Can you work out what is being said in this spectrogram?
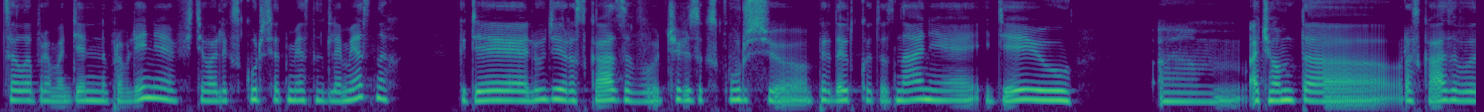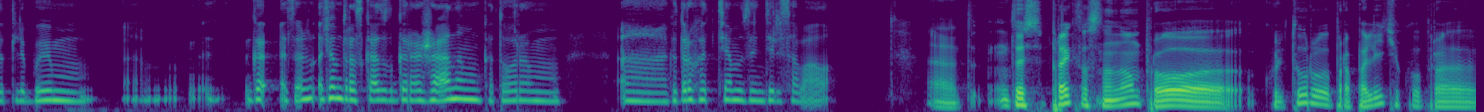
целое прям отдельное направление, фестиваль экскурсий от местных для местных, где люди рассказывают через экскурсию, передают какое-то знание, идею, эм, о чем-то рассказывают любым, эм, о чем-то рассказывают горожанам, которым а, которых эта тема заинтересовала. А, ну, то есть проект в основном про культуру, про политику, про,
